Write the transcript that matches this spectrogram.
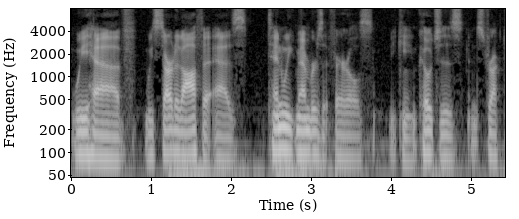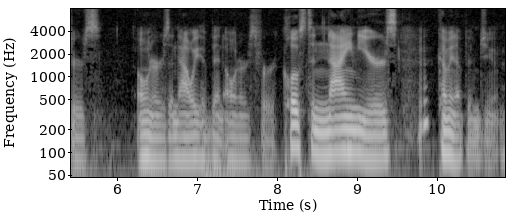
we have we started off as ten week members at Farrell's, became coaches, instructors, owners, and now we have been owners for close to nine years, coming up in June.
